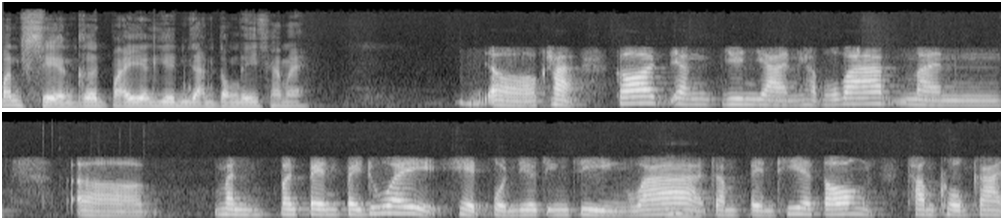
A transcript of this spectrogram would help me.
มันเสี่ยงเกินไปยังยืนยันตรงนี้ใช่ไหม อ๋อค่ะ ก็ยังยืนยันค่ะ เพราะว่ามันเอ่อมันมันเป็นไปด้วยเหตุผลเดียวจริง ๆ ว่าจำเป็นที่จะต้องทำโครงการ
